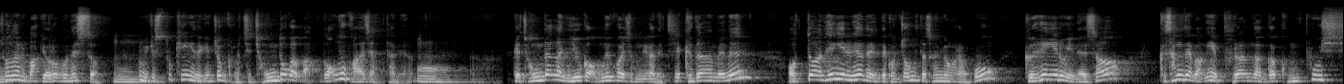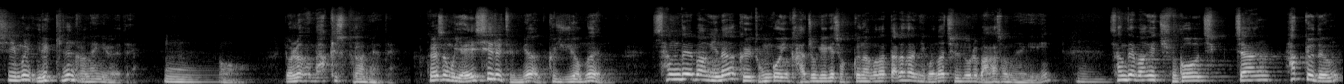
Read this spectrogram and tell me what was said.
전화를 막 여러 번 했어. 그럼 이게 스토킹이 되긴 좀 그렇지. 정도가 막 너무 과하지 않다면. 어, 그러니까 정당한 이유가 없는 거에 정리가 됐지. 그 다음에는 어떠한 행위를 해야 되는데 그건 좀 이따 설명을 하고 그 행위로 인해서 그 상대방이 불안감과 공포심을 일으키는 그런 행위여야 돼. 음, 어. 연락을 막 해서 불안해야 돼. 그래서 뭐 예시를 들면 그 유형은 상대방이나 그의 동거인 가족에게 접근하거나 따라다니거나 진로를 막아서는 행위, 상대방의 주거, 직장, 학교 등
